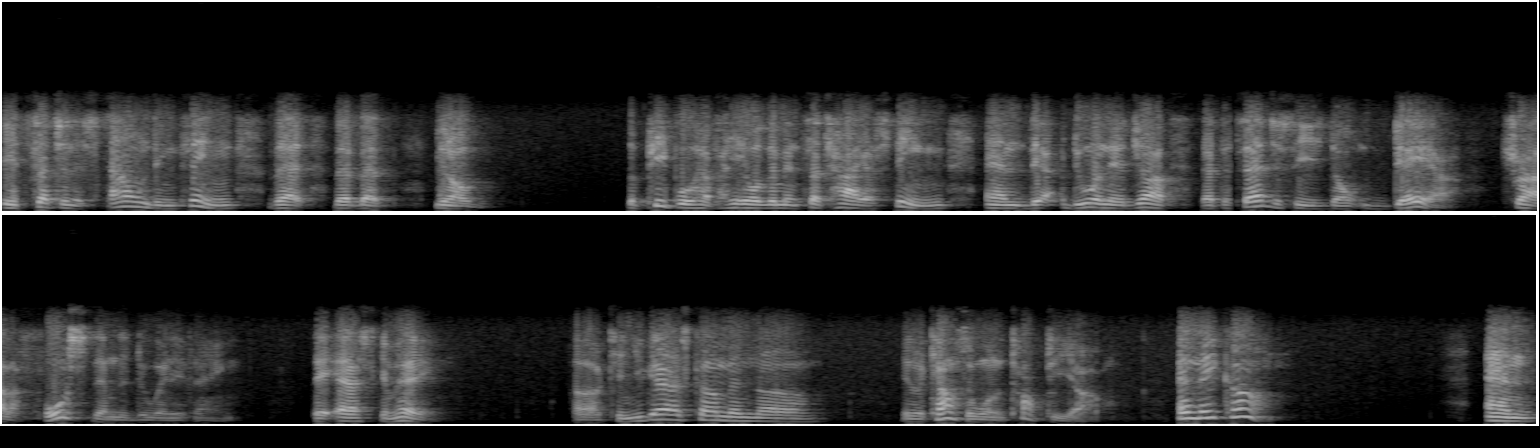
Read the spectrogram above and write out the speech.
it's such an astounding thing that that that you know the people have held them in such high esteem and they're doing their job that the Sadducees don't dare try to force them to do anything. They ask him, "Hey, uh, can you guys come and uh, you know the council want to talk to y'all?" And they come. And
